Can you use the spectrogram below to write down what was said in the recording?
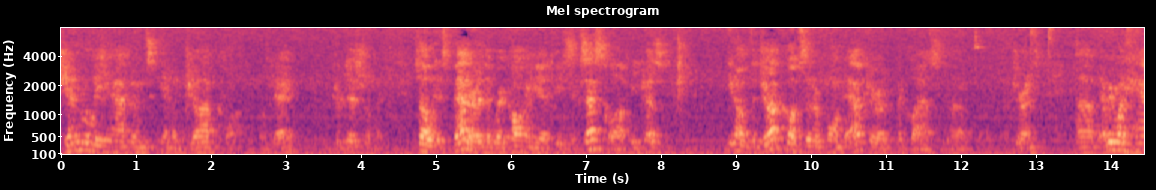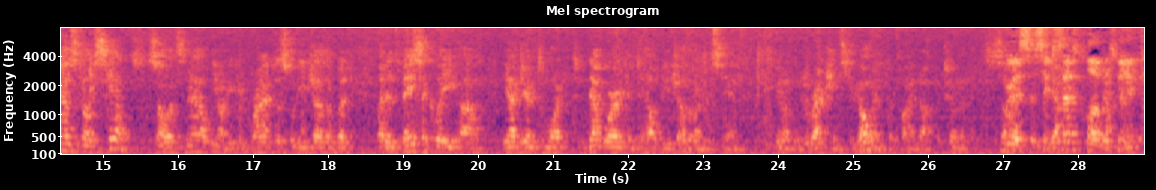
generally happens in a job club, okay? Traditionally. So it's better that we're calling it a success club because, you know, the job clubs that are formed after the class uh, adjourns, uh, everyone has those skills. So it's now, you know, you can practice with each other, but, but it's basically um, the idea to more, to network and to help each other understand, you know, the directions to go in to find opportunities. So- Whereas the Yeah. success club is going to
